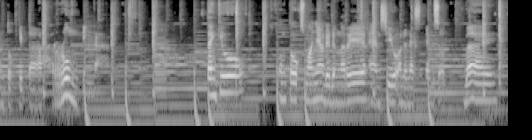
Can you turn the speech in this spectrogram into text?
untuk kita rumpikan. Thank you untuk semuanya yang udah dengerin and see you on the next episode. Bye.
